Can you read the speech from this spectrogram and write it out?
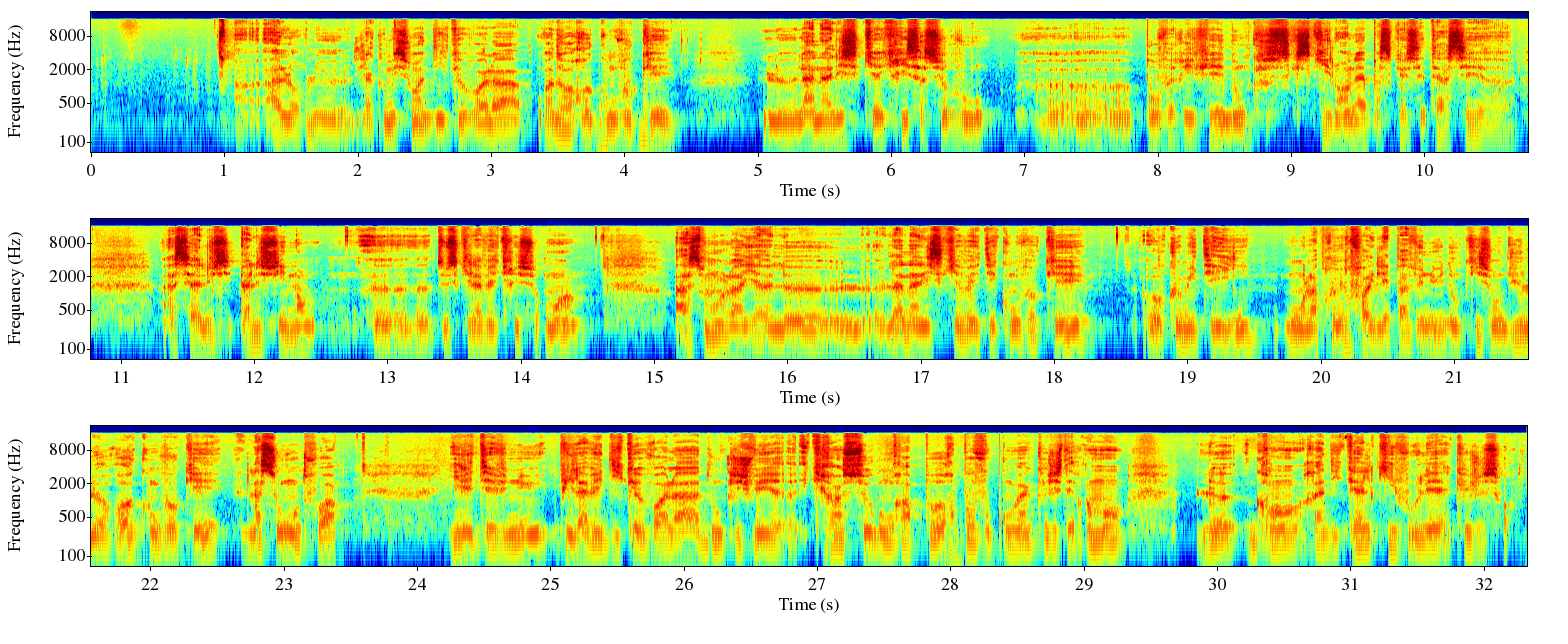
Alors le, la commission a dit que voilà, on va devoir reconvoquer l'analyste qui a écrit ça sur vous euh, pour vérifier donc ce qu'il en est parce que c'était assez euh, assez hallucinant euh, tout ce qu'il avait écrit sur moi. À ce moment-là, il y a l'analyste qui avait été convoqué au comité I. Bon, la première fois, il n'est pas venu, donc ils ont dû le reconvoquer. La seconde fois, il était venu, puis il avait dit que voilà, donc je vais écrire un second rapport pour vous convaincre que j'étais vraiment le grand radical qui voulait que je sois.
